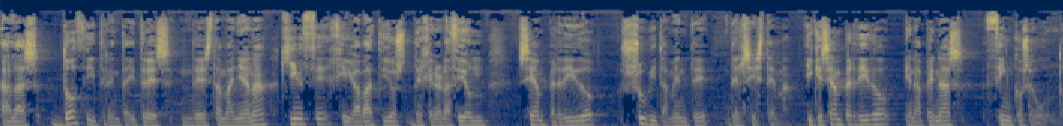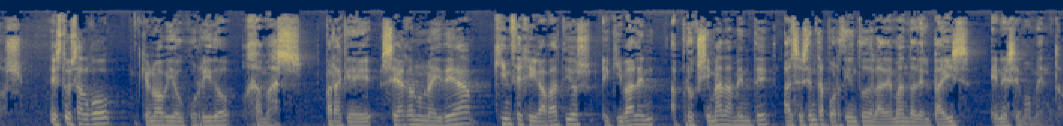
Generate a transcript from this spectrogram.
A las 12 y 33 de esta mañana, 15 gigavatios de generación se han perdido súbitamente del sistema y que se han perdido en apenas 5 segundos. Esto es algo que no había ocurrido jamás. Para que se hagan una idea, 15 gigavatios equivalen aproximadamente al 60% de la demanda del país en ese momento.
